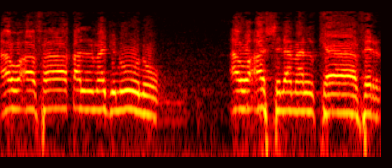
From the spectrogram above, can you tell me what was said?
أو أفاق المجنون أو أسلم الكافر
